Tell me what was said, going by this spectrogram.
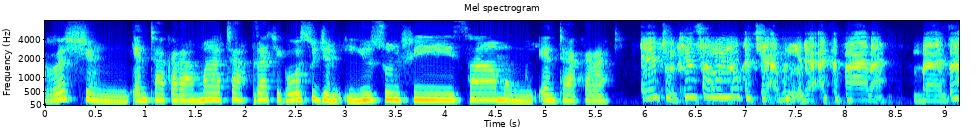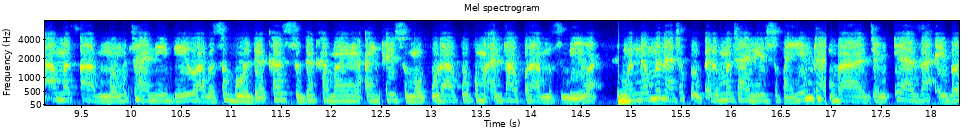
rashin 'yan takara mata za ki ga wasu jam'iyyu sun fi samun 'yan takara. Eh to kin san wani lokaci abin idan aka fara ba za a matsa ma mutane da yawa ba saboda kar su ga kamar an kai su makura ko kuma an takura musu da yawa. Wannan muna ta ƙoƙarin mutane su fahimta ba jam'iyya za a yi ba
